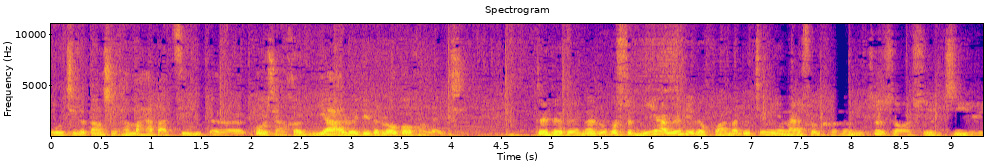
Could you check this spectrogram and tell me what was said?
我记得当时他们还把自己的构想和 VR Ready 的 logo 放在一起。对对对，那如果是 VR Ready 的话，那就今年来说，可能至少是基于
